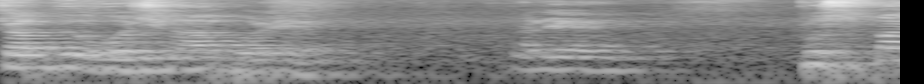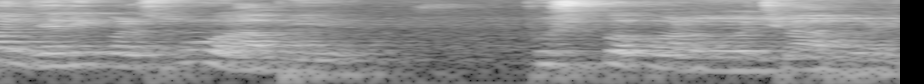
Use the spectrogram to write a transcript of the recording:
શબ્દ ઓછા પડે. અને પુષ્પાંજલિ પણ શું આપીએ? પુષ્પ પણ ઓછા પડે.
